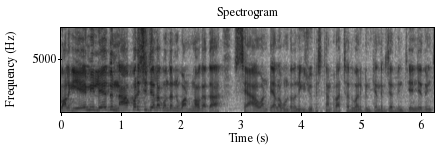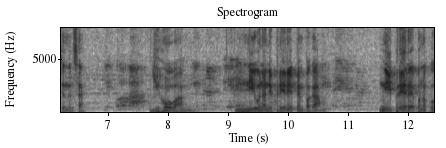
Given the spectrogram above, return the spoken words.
వాళ్ళకి ఏమీ లేదు. నా పరిస్థితి ఎలాగ ఉందని నువ్వు అంటున్నావు కదా. సేవ అంటే ఎలా ఉంటుందో నీకు చూపిస్తాను రా. చదువు అనుకుని కిందకి చదివించి ఏం చదివించింది తెలుసా? యహోవా. నీవు నన్ను ప్రేరేపింపగా నీ ప్రేరేపణకు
